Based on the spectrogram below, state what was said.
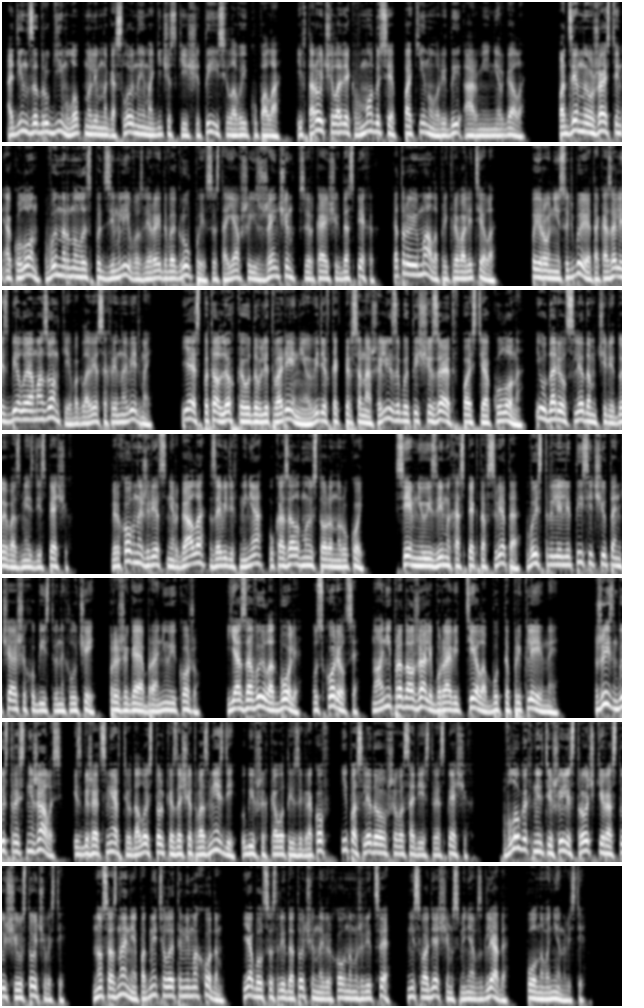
Один за другим лопнули многослойные магические щиты и силовые купола, и второй человек в модусе покинул ряды армии Нергала. Подземный ужастень Акулон вынырнул из-под земли возле рейдовой группы, состоявшей из женщин в сверкающих доспехах, которые мало прикрывали тело. По иронии судьбы, это оказались белые амазонки во главе с охренной ведьмой. Я испытал легкое удовлетворение, увидев, как персонаж Элизабет исчезает в пасти Акулона, и ударил следом чередой возмездий спящих. Верховный жрец Нергала, завидев меня, указал в мою сторону рукой. Семь неуязвимых аспектов света выстрелили тысячью тончайших убийственных лучей, прожигая броню и кожу. Я завыл от боли, ускорился, но они продолжали буравить тело, будто приклеенные. Жизнь быстро снижалась, избежать смерти удалось только за счет возмездий, убивших кого-то из игроков и последовавшего содействия спящих. В логах мельтешили строчки растущей устойчивости, но сознание подметило это мимоходом. Я был сосредоточен на верховном жреце, не сводящем с меня взгляда, полного ненависти.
